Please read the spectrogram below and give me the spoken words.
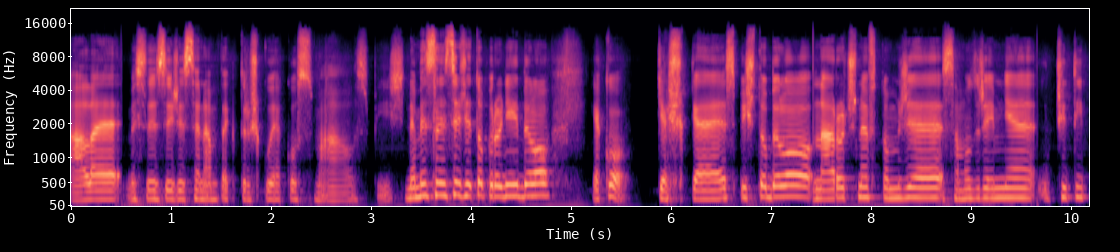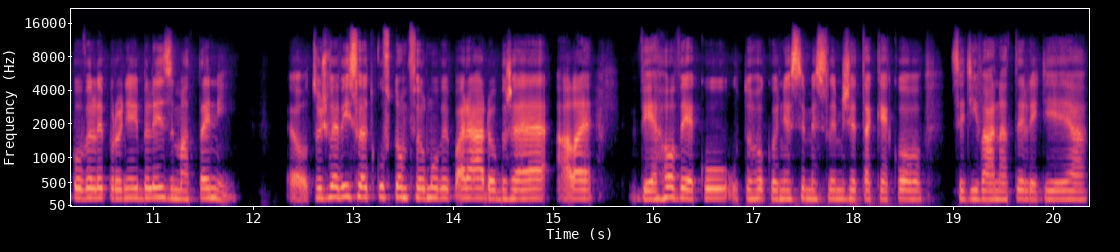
Ale myslím si, že se nám tak trošku jako smál spíš. Nemyslím si, že to pro něj bylo jako těžké, spíš to bylo náročné v tom, že samozřejmě určitý povily pro něj byly zmatený. Jo, což ve výsledku v tom filmu vypadá dobře, ale v jeho věku u toho koně si myslím, že tak jako se dívá na ty lidi a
